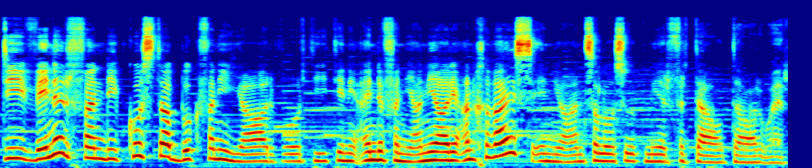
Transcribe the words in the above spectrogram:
Die wenner van die Costa boek van die jaar word hier teen die einde van Januarie aangewys en Johan sal ons ook meer vertel daaroor.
